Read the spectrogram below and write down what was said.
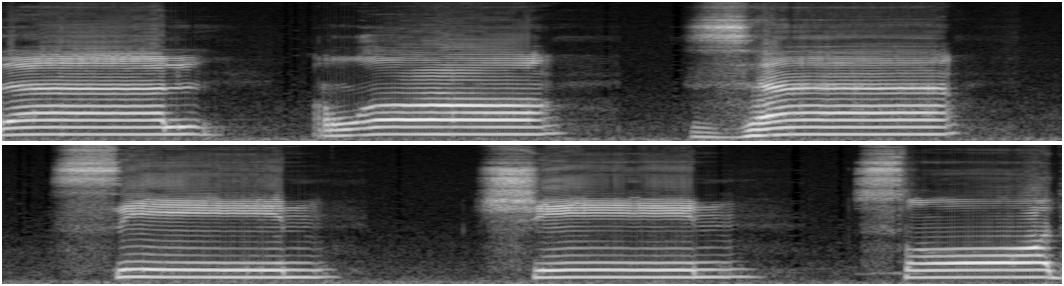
লাল র ঝা সিন শিন صاد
